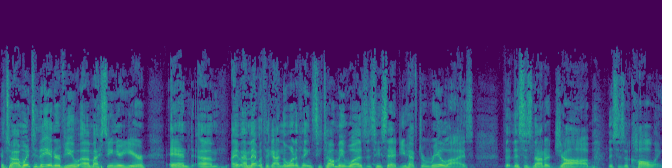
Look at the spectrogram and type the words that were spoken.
And so i went to the interview uh, my senior year and um, I, I, met with the guy and the, one of the things he told me was is he said you have to realize that this is not a job this is a calling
